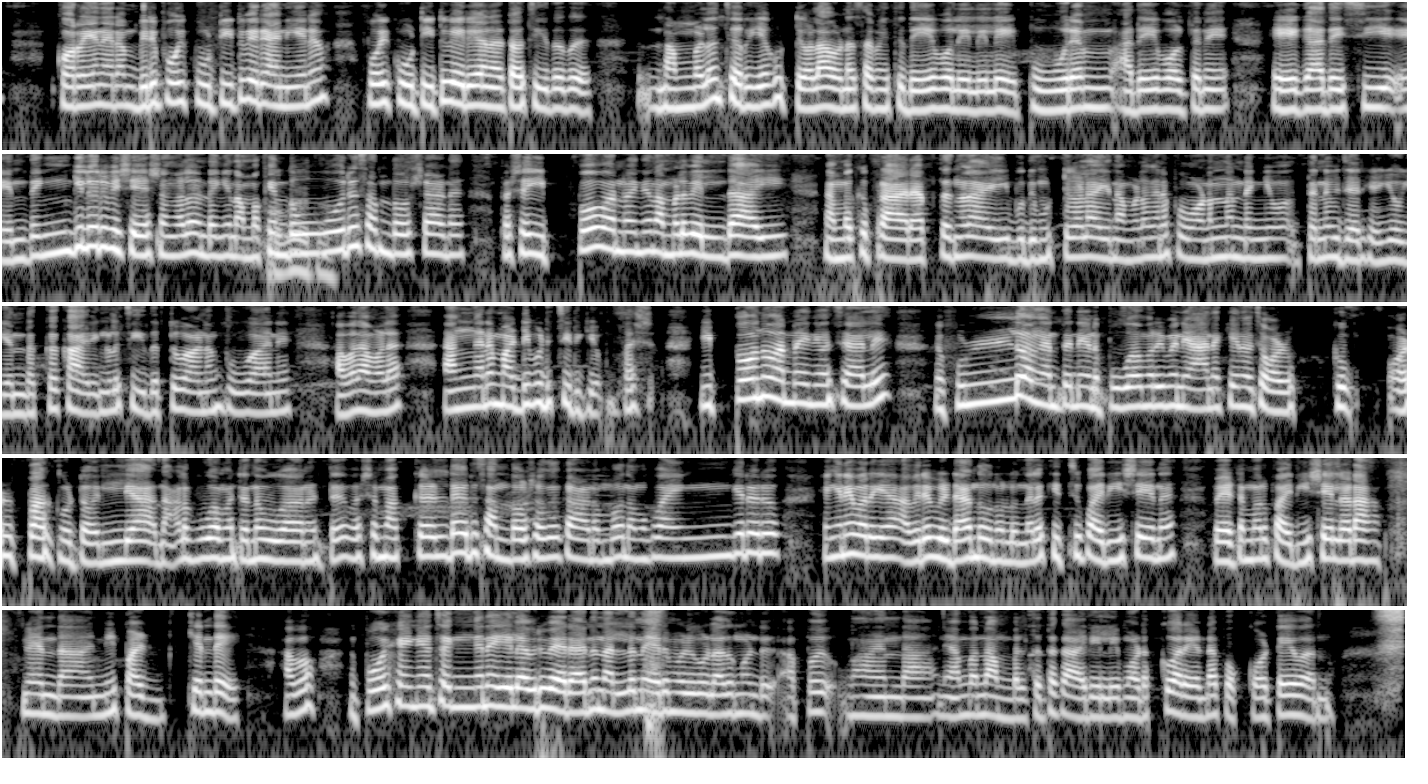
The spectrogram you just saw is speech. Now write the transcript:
കുറേ നേരം ഇവർ പോയി കൂട്ടിയിട്ട് വരിക അനിയനും പോയി കൂട്ടിയിട്ട് വരികയാണ് കേട്ടോ ചെയ്തത്. നമ്മളും ചെറിയ കുട്ടികളാവുന്ന സമയത്ത് ഇതേപോലെ അല്ലേ പൂരം അതേപോലെ തന്നെ ഏകാദശി എന്തെങ്കിലും ഒരു വിശേഷങ്ങൾ ഉണ്ടെങ്കിൽ നമുക്ക് എന്തോ ഒരു സന്തോഷമാണ് പക്ഷേ ഇപ്പോൾ പറഞ്ഞു കഴിഞ്ഞാൽ നമ്മൾ വലുതായി നമുക്ക് പ്രാരാബ്ദങ്ങളായി ബുദ്ധിമുട്ടുകളായി നമ്മളിങ്ങനെ പോകണം എന്നുണ്ടെങ്കിൽ തന്നെ വിചാരിക്കും അയ്യോ എന്തൊക്കെ കാര്യങ്ങൾ ചെയ്തിട്ട് വേണം പോവാൻ? അപ്പോൾ നമ്മൾ അങ്ങനെ മടി പിടിച്ചിരിക്കും. പക്ഷെ ഇപ്പോൾ എന്ന് പറഞ്ഞു കഴിഞ്ഞാൽ വെച്ചാൽ ഫുള്ളും അങ്ങനെ തന്നെയാണ്. പോവാൻ പറയുമ്പോൾ ഞാനൊക്കെയെന്ന് വെച്ചാൽ ഉഴക്കും ഉഴപ്പാക്കും കേട്ടോ. ഇല്ല നാളെ പോകാൻ മറ്റന്നാൾ പറഞ്ഞിട്ട് പക്ഷെ മക്കളുടെ ഒരു സന്തോഷമൊക്കെ കാണുമ്പോൾ നമുക്ക് ഭയങ്കര ഒരു എങ്ങനെ പറയുക അവരെ വിടാൻ തോന്നുള്ളൂ. ഇന്നലെ കിച്ച് പരീക്ഷയാണ്. പേട്ടന്മാർ പരീക്ഷയല്ലടാ. എന്താ ഇനി പഠിക്കണ്ടേ? അപ്പോൾ പോയി കഴിഞ്ഞാൽ വെച്ചാൽ എങ്ങനെയായാലും അവർ വരാൻ നല്ല നേരം ഒഴുകുള്ളൂ അതുകൊണ്ട്. അപ്പോൾ എന്താ ഞാൻ പറഞ്ഞ അമ്പലത്തെ കാര്യമല്ലേ? മുടക്ക് പറയണ്ട പൊക്കോട്ടേ പറഞ്ഞു.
